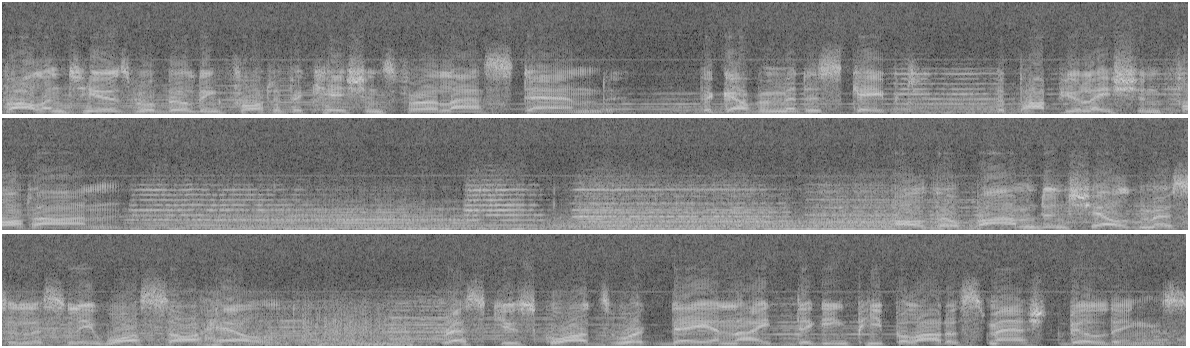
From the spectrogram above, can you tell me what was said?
Volunteers were building fortifications for a last stand. The government escaped. The population fought on. Although bombed and shelled mercilessly, Warsaw held. Rescue squads worked day and night digging people out of smashed buildings.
